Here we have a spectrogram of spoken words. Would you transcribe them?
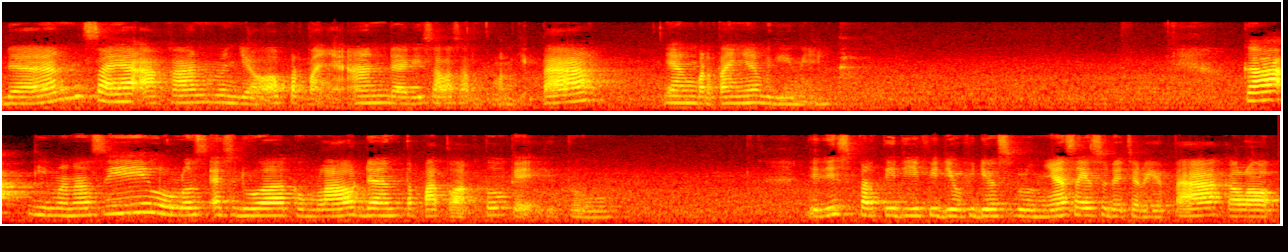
Dan saya akan menjawab pertanyaan dari salah satu teman kita Yang bertanya begini. Kak, gimana sih lulus S2 cum laude dan tepat waktu? Kayak gitu? Jadi seperti di video-video sebelumnya saya sudah cerita kalau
